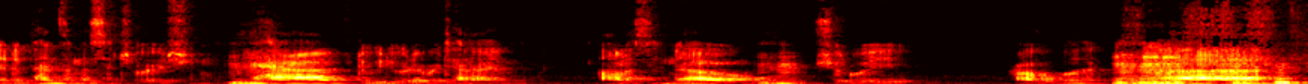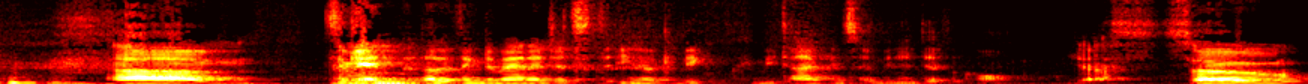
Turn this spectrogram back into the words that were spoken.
It depends on the situation. We Mm-hmm. have. Do we do it every time? Honestly, no. Should we? Probably. Mm-hmm. Uh, um, So again, another thing to manage. It's you know can be can be time consuming and difficult. Yes. So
